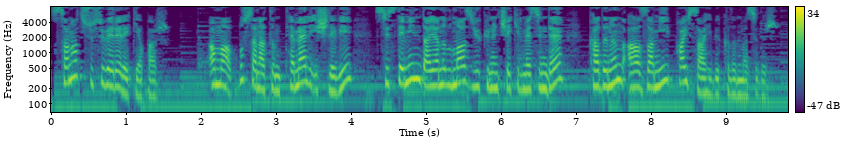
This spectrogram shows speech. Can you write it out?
sanat süsü vererek yapar. Ama bu sanatın temel işlevi sistemin dayanılmaz yükünün çekilmesinde kadının azami pay sahibi kılınmasıdır.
